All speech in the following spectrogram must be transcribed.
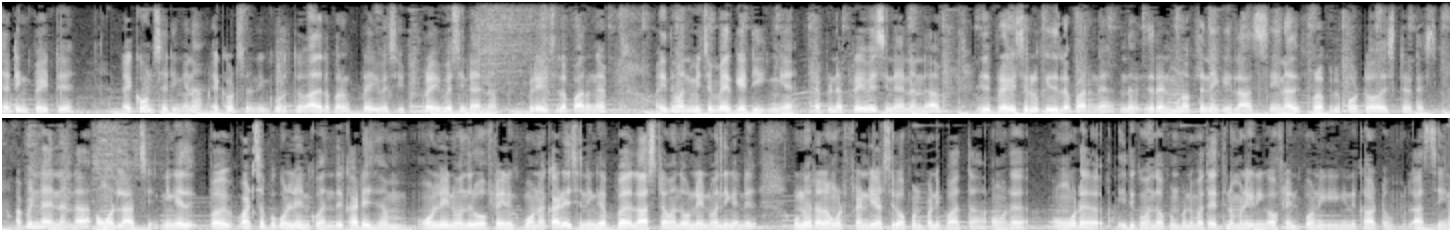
செட்டிங் போயிட்டு அக்கௌண்ட் செட்டிங் என்ன? அக்கௌண்ட் செட்டிங் கொடுத்து அதில் பாருங்கள் ப்ரைவசி ப்ரைவசிண்டா என்ன? ப்ரைவசியில் பாருங்கள் இது வந்து மிச்சம் பேர் கேட்டிருக்கீங்க. எப்படின்னா ப்ரைவசிண்டா என்னென்னா இது ப்ரைவசி லுக் இதில் பாருங்கள் இந்த இது ரெண்டு மூணு ஆப்ஷன் இருக்குது லாஸ்ட் சீன் அது ப்ரொஃபைல் ஃபோட்டோ ஸ்டேட்டஸ் அப்படின்னா என்னென்னா உங்களோட லாஸ்ட் சீன் நீங்கள் இது இப்போ வாட்ஸ்அப்புக்கு ஆன்லைனுக்கு வந்து கடைசி ஆன்லைன் வந்து ஆஃப்லைனுக்கு போனால் கடைசி நீங்கள் எப்போ லாஸ்ட்டாக வந்து ஆன்லைன் வந்தீங்கன்னு இன்னொரு ஆள் உங்களோட ஃப்ரெண்ட் யார் ஓப்பன் பண்ணி பார்த்தா உங்களோட உங்களோட இதுக்கு வந்து ஓப்பன் பண்ணி பார்த்தா எத்தனை மணிக்கு நீங்கள் ஆஃப்லைன் போனீங்கன்னு காட்டும். லாஸ்ட் சீன்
